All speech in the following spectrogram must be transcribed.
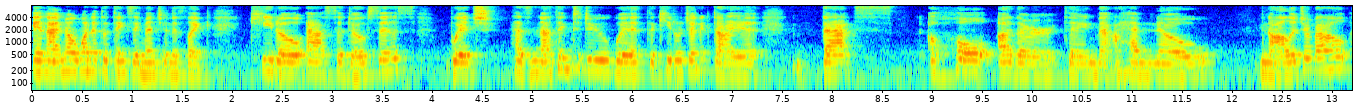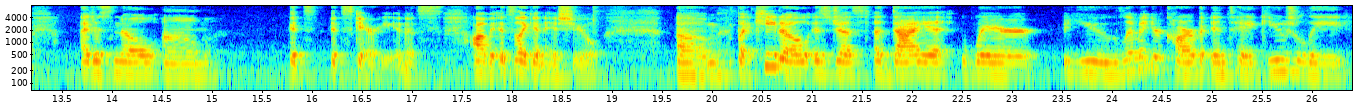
And I know one of the things they mentioned is like ketoacidosis, which has nothing to do with the ketogenic diet. That's a whole other thing that I have no knowledge about. I just know um, it's it's scary and it's it's like an issue. Um, but keto is just a diet where you limit your carb intake usually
